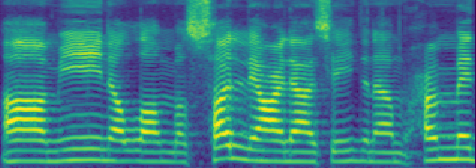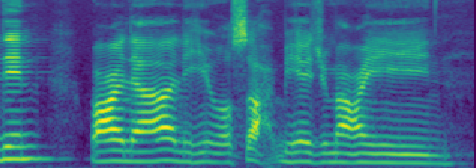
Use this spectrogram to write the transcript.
Amin. Allahumme salli ala seyyidina Muhammedin ve ala alihi ve sahbihi ecmaîn.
